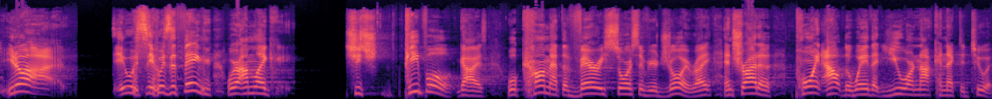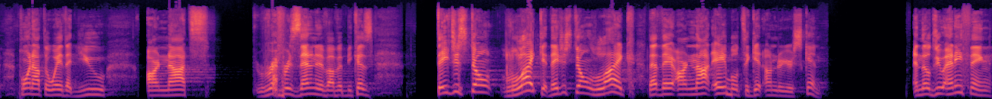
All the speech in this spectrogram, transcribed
you know, I, it was it was a thing where I'm like, she's people, guys, will come at the very source of your joy, right, and try to point out the way that you are not connected to it, point out the way that you are not representative of it because they just don't like it. They just don't like that they are not able to get under your skin. And they'll do anything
